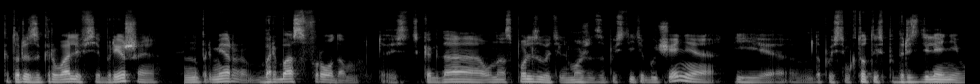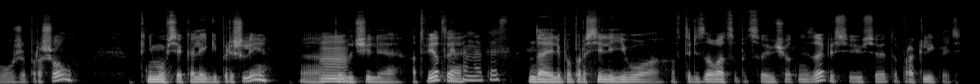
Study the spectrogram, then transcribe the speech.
которые закрывали все бреши. Например, борьба с фродом. То есть, когда у нас пользователь может запустить обучение, и, э, допустим, кто-то из подразделений его уже прошел, к нему все коллеги пришли, Мгм. получили ответы, Это на тест. да, или попросили его авторизоваться под своей учетной записью и все это прокликать.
